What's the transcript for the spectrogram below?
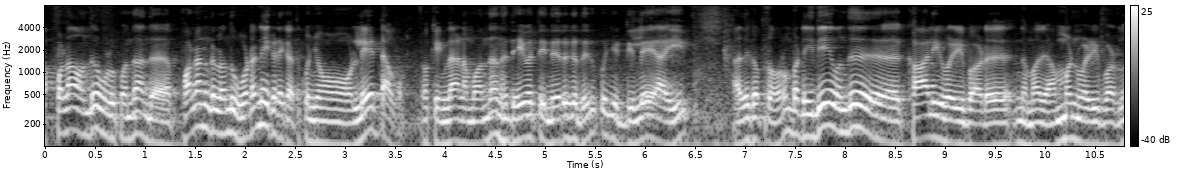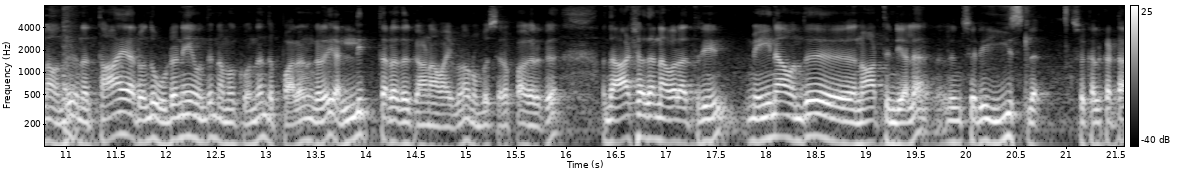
அப்போல்லாம் வந்து உங்களுக்கு வந்து அந்த பலன்கள் வந்து உடனே கிடைக்காது. கொஞ்சம் லேட் ஆகும். ஓகேங்களா? நம்ம வந்து அந்த தெய்வத்தை நெருங்கிறதுக்கு கொஞ்சம் டிலே ஆகி அதுக்கப்புறம் வரும். பட் இதே வந்து காளி வழிபாடு இந்த மாதிரி அம்மன் வழிபாடுலாம் வந்து இந்த தாயார் வந்து உடனே வந்து நமக்கு வந்து அந்த பலன்களை அள்ளித்தரதுக்கான வாய்ப்புலாம் ரொம்ப சிறப்பாக இருக்குது அந்த ஆஷாத நவராத்திரி மெயினாக வந்து நார்த் இந்தியாவில் சரி ஈஸ்டில் ஸோ கல்கட்டா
